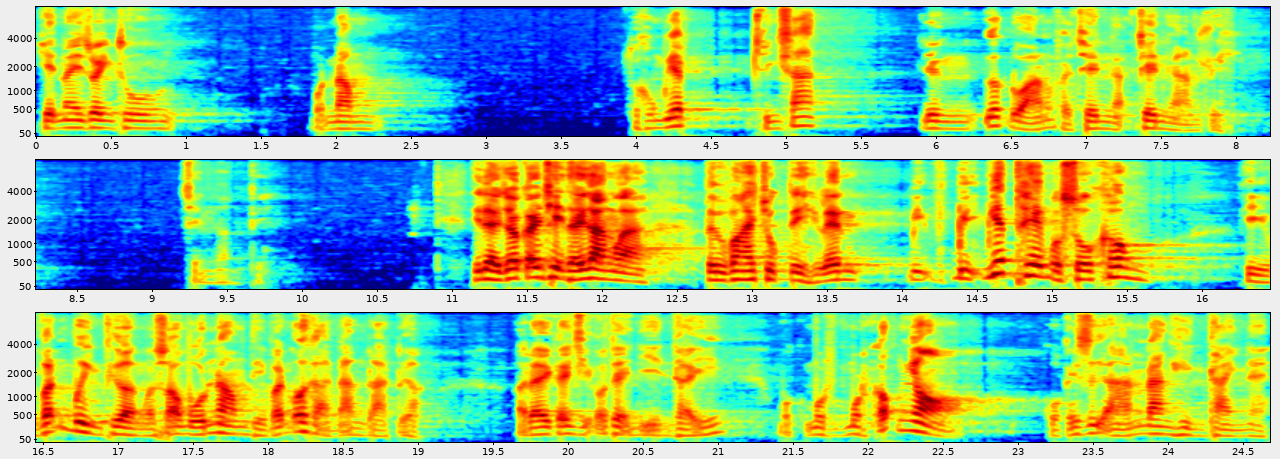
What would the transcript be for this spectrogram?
hiện nay doanh thu một năm, tôi không biết chính xác, nhưng ước đoán phải trên trên ngàn tỷ trên ngàn tỷ thì để cho các anh chị thấy rằng là từ vài chục tỷ lên, bị bị biết thêm một số không, thì vẫn bình thường và sau 4 năm thì vẫn có khả năng đạt được. Ở đây các anh chị có thể nhìn thấy một một một góc nhỏ của cái dự án đang hình thành này.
